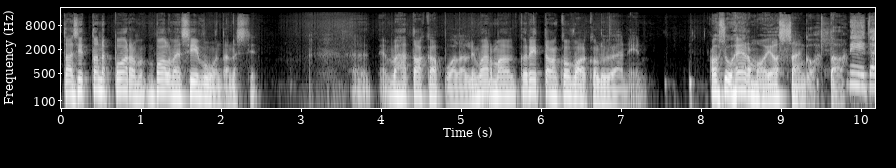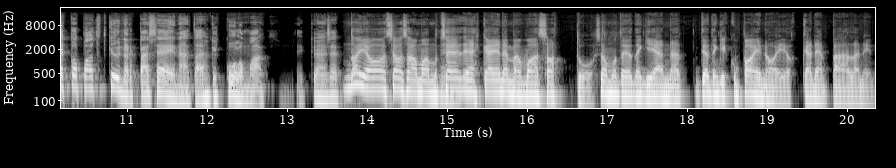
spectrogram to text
tai sitten tuonne polven sivuun, tänne vähän takapuolelle, niin varmaan riittävän kovaa kun lyö, niin osuu hermoon jossain kohtaa. Niin, tai kopautat kyynärpää seinään tai johonkin kulmaan. Niin kyllähän se... No joo, se on sama, mutta niin. se ehkä enemmän vaan sattuu. Se on muuten jotenkin jännä. Tietenkin kun paino ei ole käden päällä, niin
